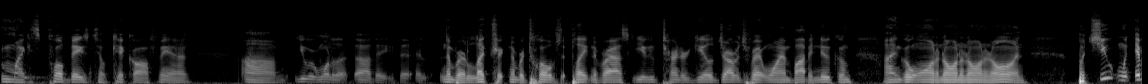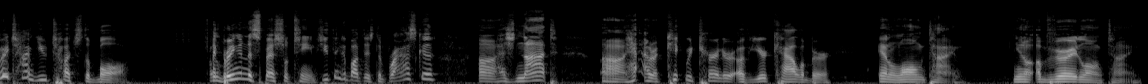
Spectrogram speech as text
Mike, it's twelve days until kickoff, man. Um, you were one of the, uh, the, the number electric number 12s that played Nebraska. You, Turner Gill, Jarvis Redwine, Bobby Newcombe. I can go on and on and on and on. But you, every time you touch the ball, and bring in the special teams, you think about this. Nebraska uh, has not uh, had a kick returner of your caliber in a long time. You know, a very long time.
